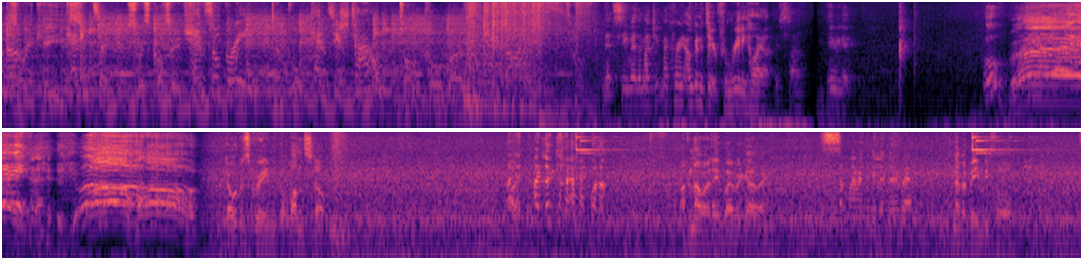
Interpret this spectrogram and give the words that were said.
Corner, Surrey Quays, Kennington, Swiss Cottage, Kensal Green, Temple, Kentish Town. Tottenham Court Road. Let's see where the magic macaroni. I'm going to do it from really high up this time. Here we go. Oh! Hey! Whoa! Golders Green, we've got one stop. I, look, I looked like I had one up I've no idea where we're going. somewhere in the middle of nowhere, Never been before.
